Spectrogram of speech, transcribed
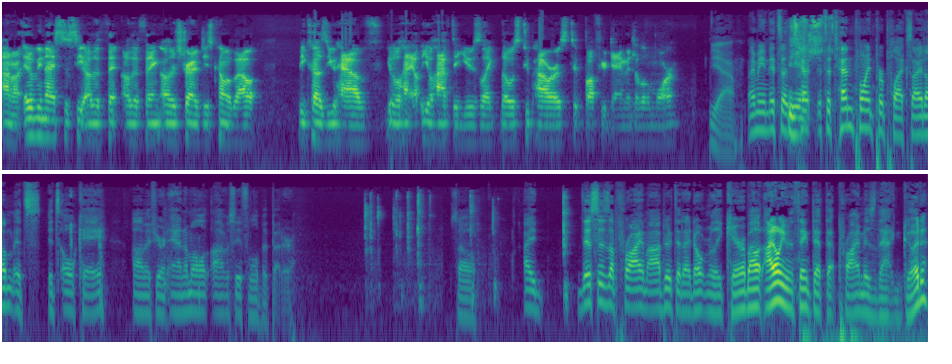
I don't know. It'll be nice to see other th- other thing other strategies come about because you have you'll ha- you'll have to use like those two powers to buff your damage a little more. Yeah, I mean it's a Yeah. ten, it's a ten point perplex item. It's it's okay. Um, if you're an animal, obviously it's a little bit better. So, I this is a prime object that I don't really care about. I don't even think that that prime is that good.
